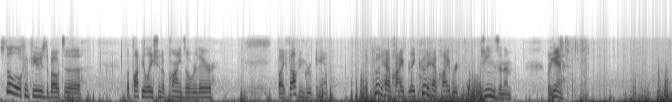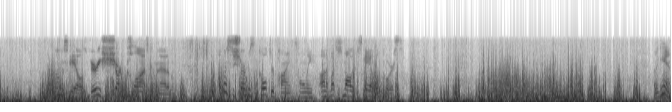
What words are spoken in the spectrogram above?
Still a little confused about uh, the population of pines over there by Falcon Group Camp. They could have hybrid. They could have hybrid genes in them. Again, cone scales, very sharp claws coming out of them almost as sharp as the coulter pines, only on a much smaller scale, of course. Again,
